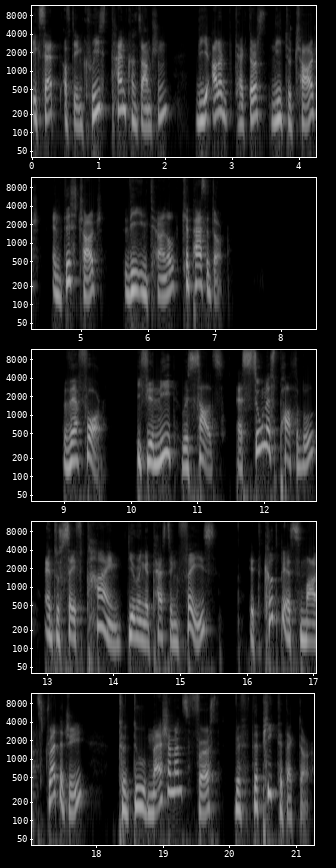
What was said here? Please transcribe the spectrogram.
except of the increased time consumption the other detectors need to charge and discharge the internal capacitor. Therefore, if you need results as soon as possible and to save time during a testing phase, it could be a smart strategy to do measurements first with the peak detector.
